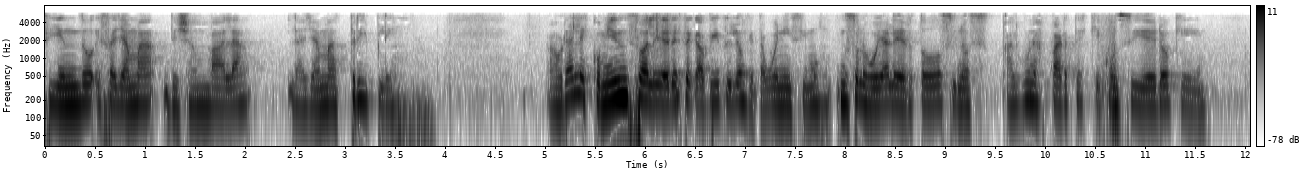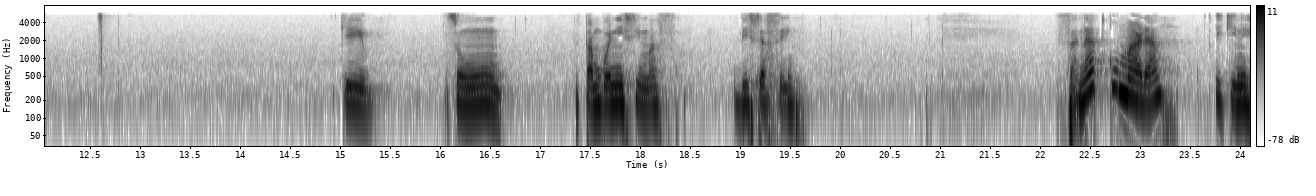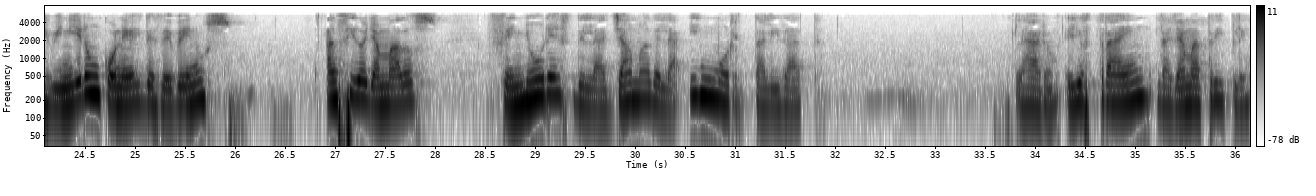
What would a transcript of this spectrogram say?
siendo esa llama de Shambhala la llama triple, Ahora les comienzo a leer este capítulo, que está buenísimo. No se los voy a leer todos, sino algunas partes que considero que, que son están buenísimas. Dice así: Sanat Kumara y quienes vinieron con él desde Venus han sido llamados señores de la llama de la inmortalidad. Claro, ellos traen la llama triple,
